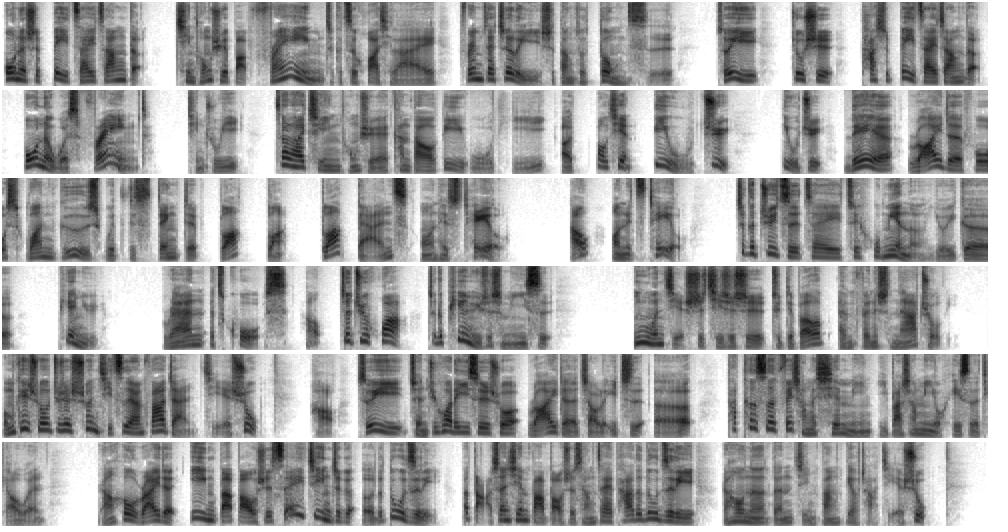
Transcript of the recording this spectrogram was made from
，Horner 是被栽赃的。请同学把 frame 这个字画起来，frame 在这里是当做动词，所以就是他是被栽赃的。Horner was framed，请注意。再来，请同学看到第五题，呃，抱歉，第五句，第五句，There Ryder forced one goose with distinctive block block block bands on his tail. tail。好，on its tail。这个句子在最后面呢有一个片语，ran its course。好，这句话这个片语是什么意思？英文解释其实是 to develop and finish naturally。我们可以说就是顺其自然发展结束。好，所以整句话的意思是说，Rider 找了一只鹅，它特色非常的鲜明，尾巴上面有黑色的条纹。然后 Rider 硬把宝石塞进这个鹅的肚子里，他打算先把宝石藏在它的肚子里，然后呢，等警方调查结束。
